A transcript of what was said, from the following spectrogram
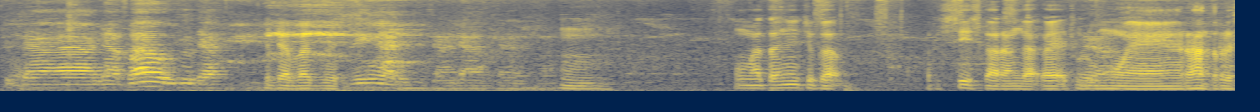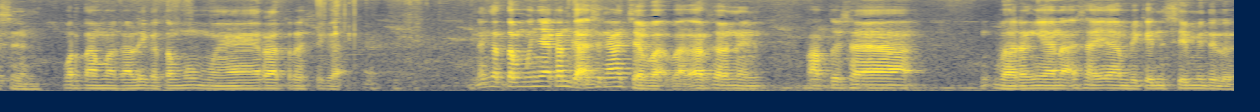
sudah nggak bau, sudah Sudah bagus. ringan, sudah nggak ada. Hmm. Matanya juga bersih sekarang nggak kayak dulu merah terus ya. Pertama kali ketemu merah terus juga. Ini ketemunya kan nggak sengaja Pak Pak Karsono ini. Waktu saya barengi anak saya bikin SIM itu loh.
